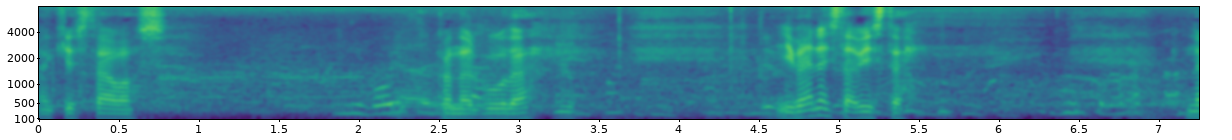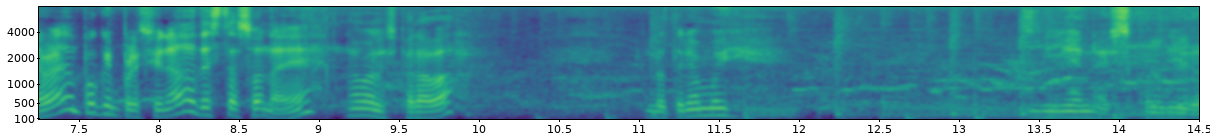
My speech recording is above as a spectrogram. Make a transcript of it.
Aquí estamos con el Buda. Y vean esta vista. La verdad un poco impresionado de esta zona, ¿eh? No me lo esperaba. Lo tenía muy bien escondido.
